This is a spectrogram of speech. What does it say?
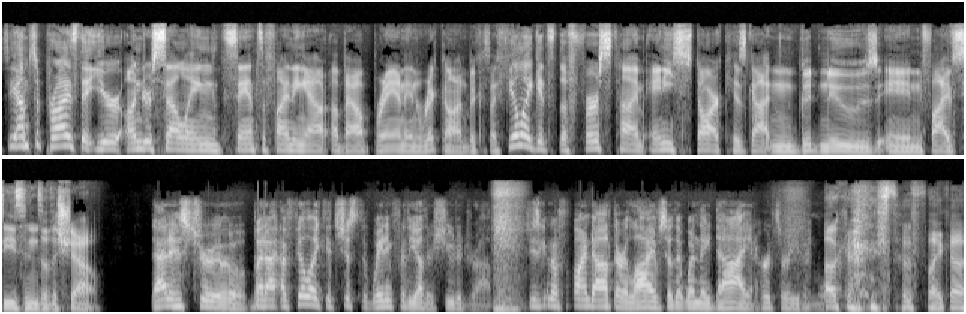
See, I'm surprised that you're underselling Sansa finding out about Bran and Rickon because I feel like it's the first time any Stark has gotten good news in five seasons of the show. That is true, but I, I feel like it's just waiting for the other shoe to drop. She's gonna find out they're alive, so that when they die, it hurts her even more. Okay, so it's like, uh,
